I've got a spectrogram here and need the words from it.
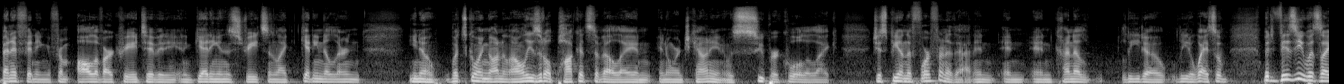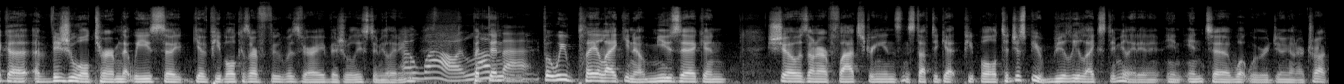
benefiting from all of our creativity and getting in the streets and like getting to learn, you know, what's going on in all these little pockets of LA and in Orange County. And it was super cool to like just be on the forefront of that and, and, and kind of lead a lead away. So, but Vizzy was like a, a visual term that we used to give people because our food was very visually stimulating. Oh wow, I love but then, that. But we play like you know music and shows on our flat screens and stuff to get people to just be really like stimulated in, in, into what we were doing on our truck.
